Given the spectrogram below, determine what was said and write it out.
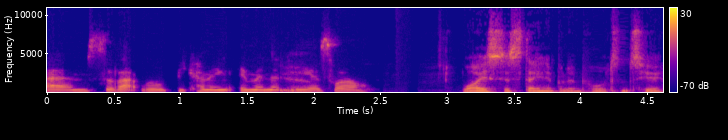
Um, so that will be coming imminently yeah. as well. Why is sustainable important to you?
